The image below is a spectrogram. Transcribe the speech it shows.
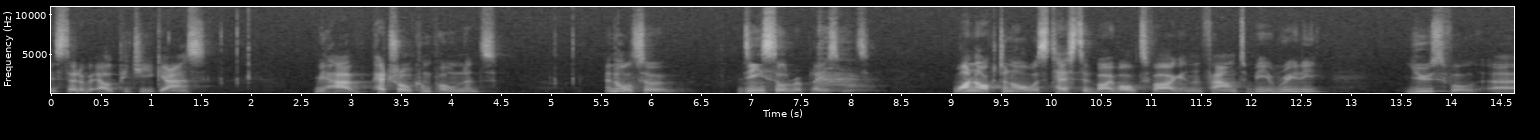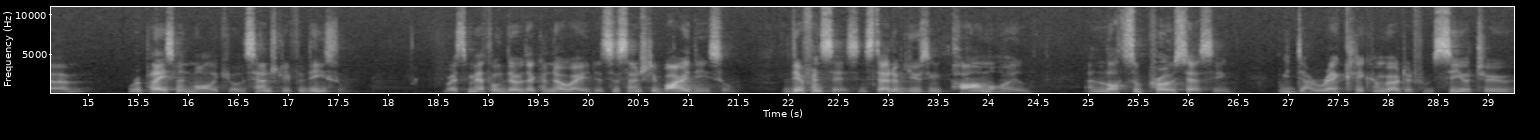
instead of LPG gas. We have petrol components, and also diesel replacements. One octanol was tested by Volkswagen and found to be a really useful um, replacement molecule essentially for diesel, whereas methyl dodecanoate is essentially biodiesel. The difference is instead of using palm oil and lots of processing, we directly converted from CO2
